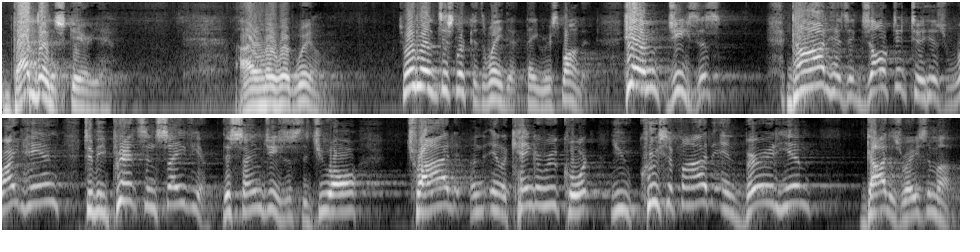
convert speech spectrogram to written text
that doesn't scare you. I don't know what will. So just look at the way that they responded. Him, Jesus, God has exalted to his right hand to be Prince and Savior. This same Jesus that you all tried in a kangaroo court, you crucified and buried him, God has raised him up.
